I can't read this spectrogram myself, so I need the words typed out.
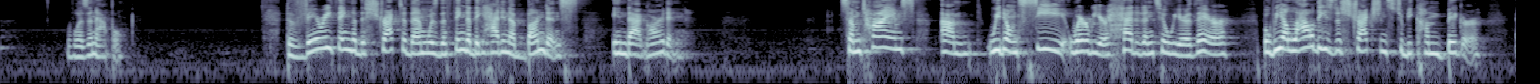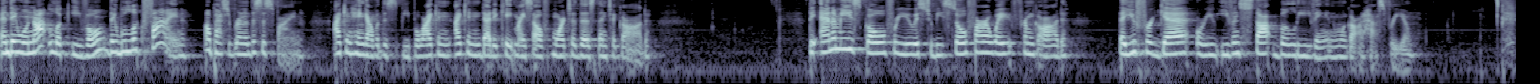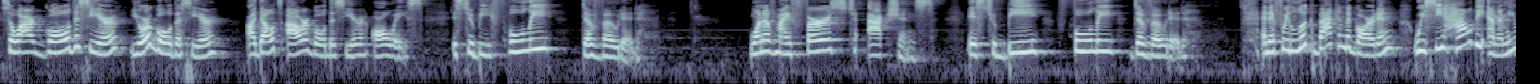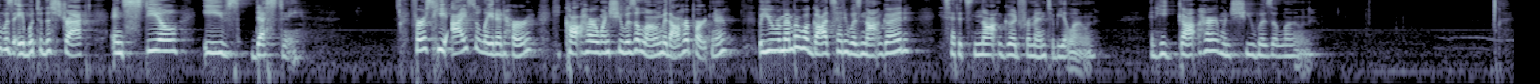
was an apple. The very thing that distracted them was the thing that they had in abundance in that garden. Sometimes um, we don't see where we are headed until we are there, but we allow these distractions to become bigger. And they will not look evil, they will look fine. Oh, Pastor Bruna, this is fine. I can hang out with these people. I can, I can dedicate myself more to this than to God. The enemy's goal for you is to be so far away from God that you forget or you even stop believing in what God has for you. So, our goal this year, your goal this year, adults, our goal this year always is to be fully devoted. One of my first actions is to be fully devoted. And if we look back in the garden, we see how the enemy was able to distract and steal Eve's destiny. First, he isolated her. He caught her when she was alone without her partner. But you remember what God said it was not good? He said it's not good for men to be alone. And he got her when she was alone.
